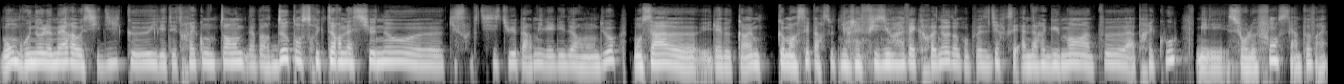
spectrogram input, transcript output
Bon, Bruno Le Maire a aussi dit qu'il était très content d'avoir deux constructeurs nationaux qui seraient situés parmi les leaders mondiaux. Bon, ça, il avait quand même commencé par soutenir la fusion avec Renault, donc on peut se dire que c'est un argument un peu après coup. Mais sur le fond, c'est un peu vrai.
